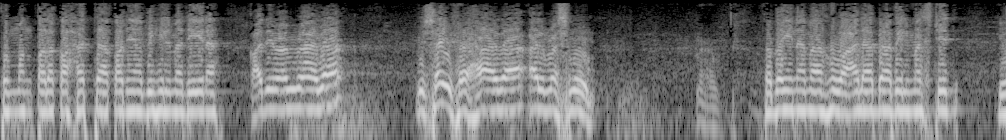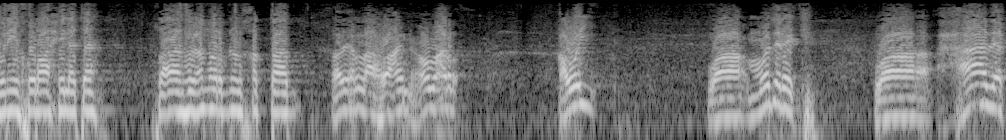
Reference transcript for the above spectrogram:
ثم انطلق حتى قدم به المدينة. قدم بماذا؟ بسيفه هذا المسموم. نعم. فبينما هو على باب المسجد ينيخ راحلته. رآه عمر بن الخطاب. رضي الله عنه. عمر قوي ومدرك وحاذق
